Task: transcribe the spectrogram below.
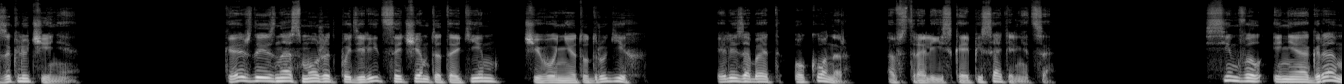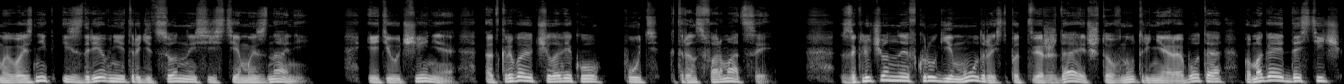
Заключение. Каждый из нас может поделиться чем-то таким, чего нет у других. Элизабет О'Коннор, австралийская писательница. Символ энеограммы возник из древней традиционной системы знаний. Эти учения открывают человеку путь к трансформации. Заключенная в круге мудрость подтверждает, что внутренняя работа помогает достичь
